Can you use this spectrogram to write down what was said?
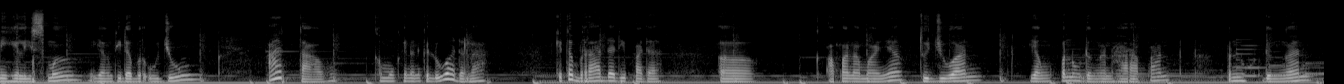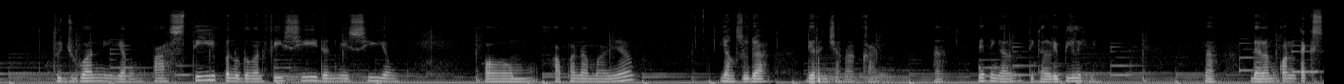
nihilisme yang tidak berujung atau kemungkinan kedua adalah kita berada di pada uh, apa namanya tujuan yang penuh dengan harapan, penuh dengan tujuan yang pasti, penuh dengan visi dan misi yang um, apa namanya yang sudah direncanakan. Nah, ini tinggal tinggal dipilih nih. Nah, dalam konteks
